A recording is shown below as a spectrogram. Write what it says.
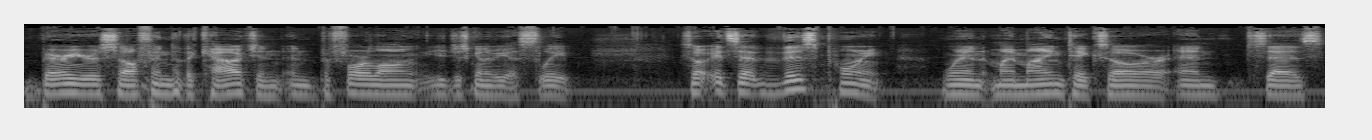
bury yourself into the couch and, and before long you're just going to be asleep. So it's at this point when my mind takes over and says,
